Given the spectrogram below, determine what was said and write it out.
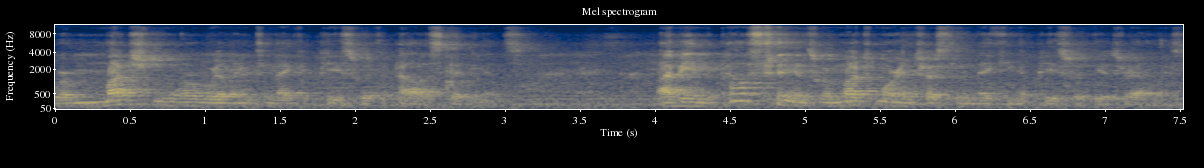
were much more willing to make a peace with the Palestinians. I mean, the Palestinians were much more interested in making a peace with the Israelis.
